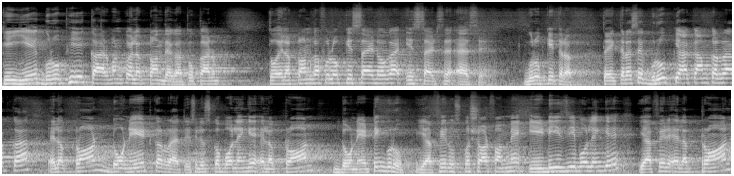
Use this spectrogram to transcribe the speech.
कि ये ग्रुप ही कार्बन को इलेक्ट्रॉन देगा तो कार्ब तो इलेक्ट्रॉन का फ्लो किस साइड होगा? इस साइड से ऐसे ग्रुप की तरफ़। तो एक तरह से ग्रुप क्या काम कर रहा है आपका? इलेक्ट्रॉन डोनेट कर रहा है। तो इसलिए उसको बोलेंगे इलेक्ट्रॉन डोनेटिंग ग्रुप या फिर उसको शॉर्ट फॉर्म में ईडीजी बोलेंगे या फिर इलेक्ट्रॉन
